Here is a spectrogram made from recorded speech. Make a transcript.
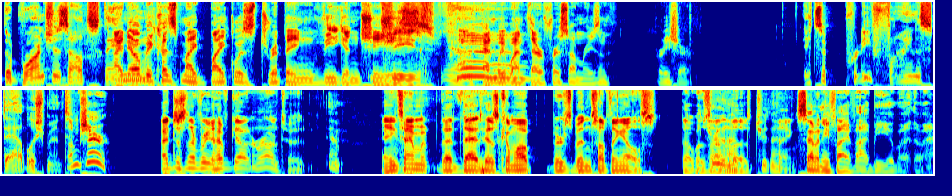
The brunch is outstanding. I know because my bike was dripping vegan cheese. cheese. Yeah, and we went there for some reason. Pretty sure. it's a pretty fine establishment. I'm sure. I just never have gotten around to it. Yeah. Anytime that that has come up, there's been something else that was True on that, the true that. thing. Seventy five IBU by the way.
